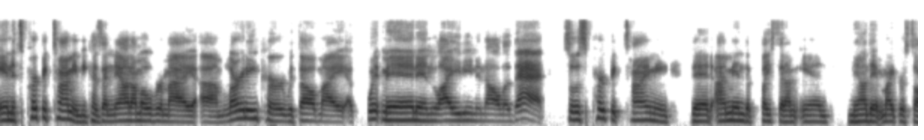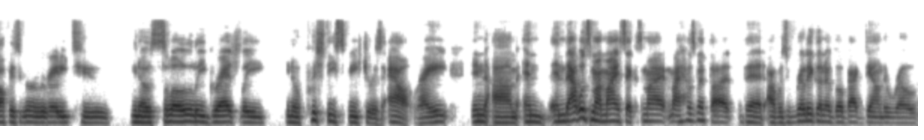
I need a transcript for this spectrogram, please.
and it's perfect timing because I, now i'm over my um, learning curve with all my equipment and lighting and all of that. So it's perfect timing that i'm in the place that i'm in now that microsoft is ready to you know slowly gradually you know push these features out right? And um and and that was my mindset because my my husband thought that i was really going to go back down the road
